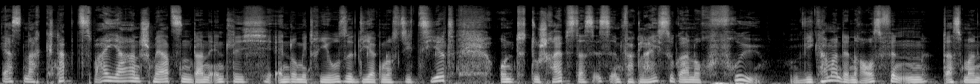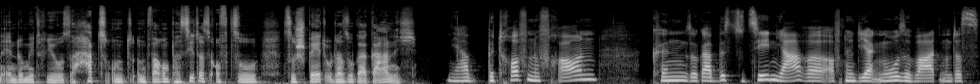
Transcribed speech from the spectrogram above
erst nach knapp zwei Jahren Schmerzen dann endlich Endometriose diagnostiziert. Und du schreibst, das ist im Vergleich sogar noch früh. Wie kann man denn rausfinden, dass man Endometriose hat und, und warum passiert das oft so, so spät oder sogar gar nicht? Ja, betroffene Frauen können sogar bis zu zehn Jahre auf eine Diagnose warten. Und das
